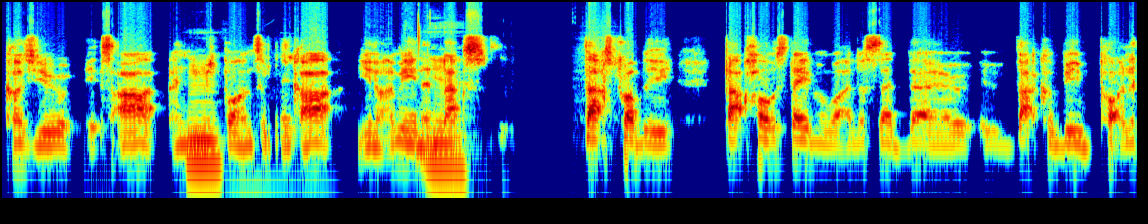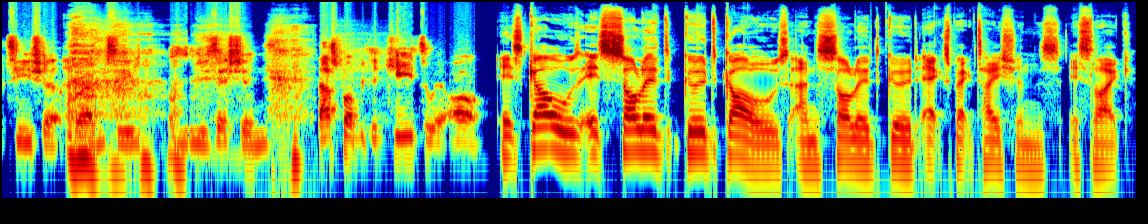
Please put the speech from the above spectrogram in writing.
because you it's art and you was hmm. born to make art? You know what I mean? And Yeah. that's that's probably that whole statement what I just said there. That could be put on a T-shirt for and musicians. That's probably the key to it all. It's goals. It's solid, good goals and solid, good expectations. It's like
